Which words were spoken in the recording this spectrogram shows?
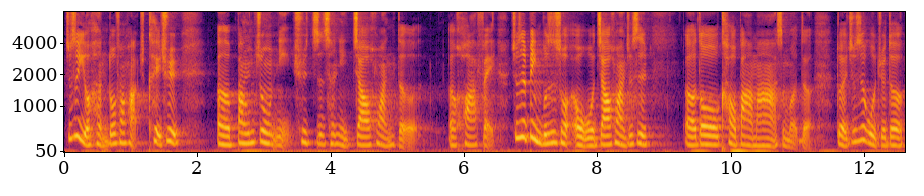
就是有很多方法可以去。呃，帮助你去支撑你交换的呃花费，就是并不是说哦，我交换就是呃都靠爸妈什么的，对，就是我觉得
